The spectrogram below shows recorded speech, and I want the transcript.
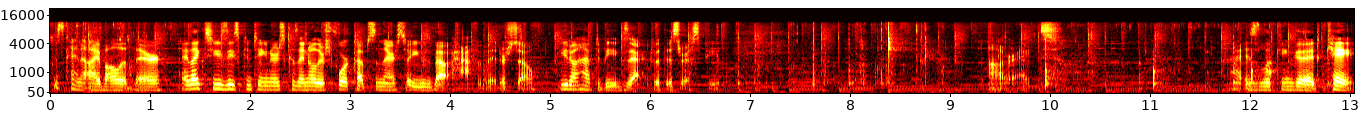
Just kind of eyeball it there. I like to use these containers because I know there's four cups in there, so I use about half of it or so. You don't have to be exact with this recipe. All right. That is looking good. Okay,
